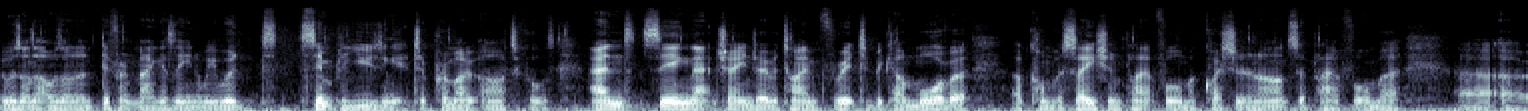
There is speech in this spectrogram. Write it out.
it was on I was on a different magazine and we were simply using it to promote articles and seeing that change over time for it to become more of a, a conversation platform, a question and answer platform, a, uh,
